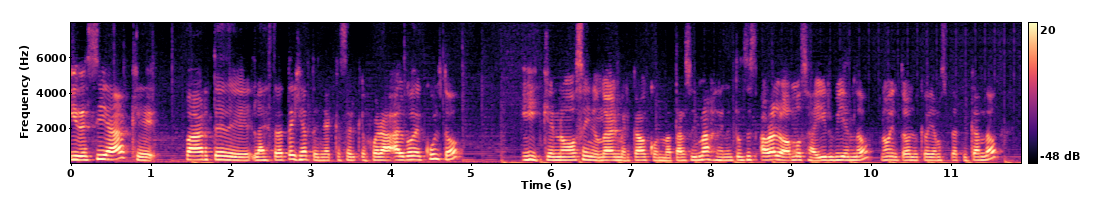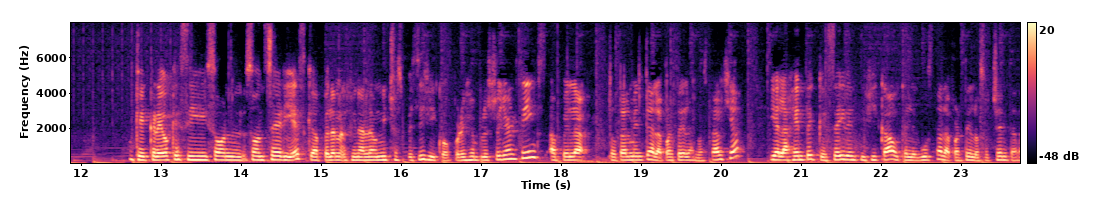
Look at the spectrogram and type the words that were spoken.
y decía que parte de la estrategia tenía que ser que fuera algo de culto y que no se inundara el mercado con matar su imagen. Entonces ahora lo vamos a ir viendo, ¿no? En todo lo que vayamos platicando, que creo que sí son, son series que apelan al final a un nicho específico. Por ejemplo, Stranger Things apela totalmente a la parte de la nostalgia y a la gente que se identifica o que le gusta la parte de los 80.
